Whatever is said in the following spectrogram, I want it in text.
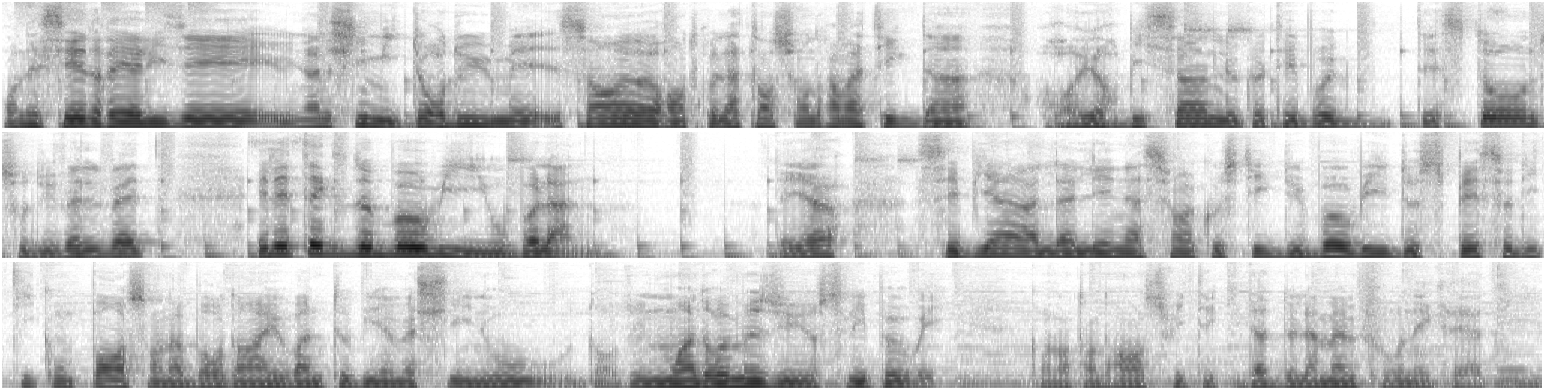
On essayait de réaliser une alchimie tordue mais sans heurts entre la tension dramatique d'un Roy Orbison, le côté brut des Stones ou du Velvet, et les textes de Bowie ou Bolan. D'ailleurs, c'est bien à l'aliénation acoustique du Bowie de Space Oddity qu'on pense en abordant I Want to Be a Machine ou, dans une moindre mesure, Sleep Away, qu'on entendra ensuite et qui date de la même fournée créative.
